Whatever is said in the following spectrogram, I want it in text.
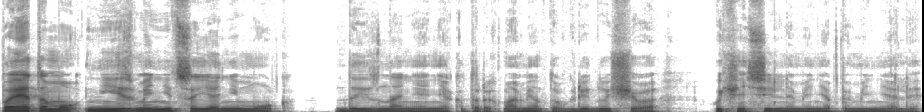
Поэтому не измениться я не мог, да и знания некоторых моментов грядущего очень сильно меня поменяли.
